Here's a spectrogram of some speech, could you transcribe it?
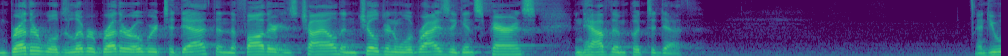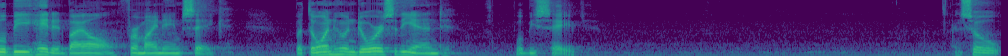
And brother will deliver brother over to death, and the father his child, and children will rise against parents and have them put to death. And you will be hated by all for my name's sake. But the one who endures to the end will be saved. And so,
